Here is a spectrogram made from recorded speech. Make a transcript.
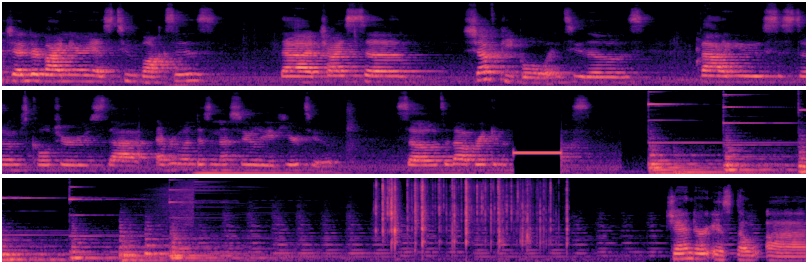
the gender binary as two boxes that tries to shove people into those values, systems, cultures that everyone doesn't necessarily adhere to. So it's about breaking the box. Gender is the uh,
